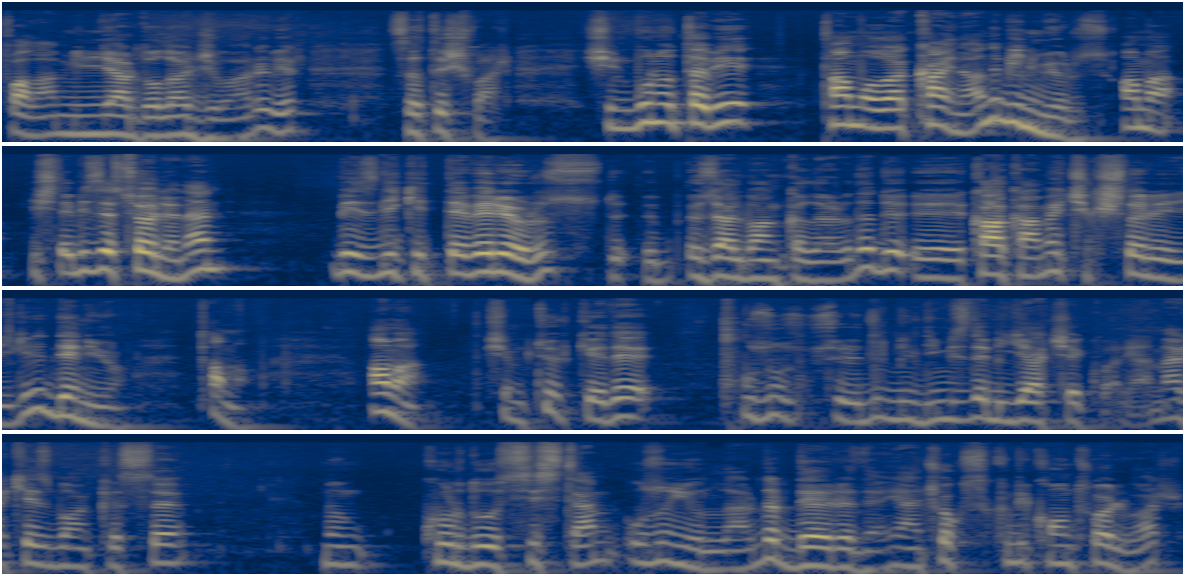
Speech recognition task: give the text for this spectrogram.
falan milyar dolar civarı bir satış var. Şimdi bunu tabii tam olarak kaynağını bilmiyoruz. Ama işte bize söylenen biz likitte veriyoruz özel bankalara da e, KKM çıkışları ile ilgili deniyor. Tamam. Ama şimdi Türkiye'de uzun süredir bildiğimizde bir gerçek var. Yani Merkez Bankası'nın kurduğu sistem uzun yıllardır devrede. Yani çok sıkı bir kontrol var.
